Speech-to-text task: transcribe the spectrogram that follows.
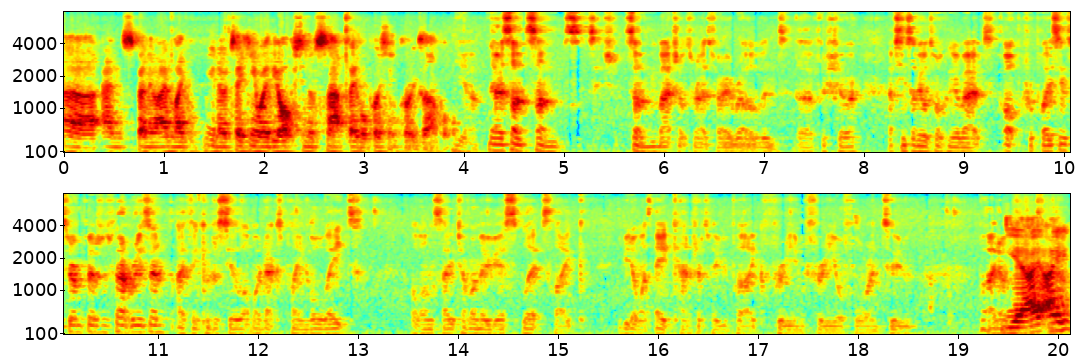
uh, and spending and like you know taking away the option of snap fatal pushing, for example. yeah. There are some some some matchups where that's very relevant uh, for sure. I've seen some people talking about opt replacing certain positions for that reason. I think you'll just see a lot more decks playing all eight alongside each other. Maybe a split, like if you don't want eight cantrips, maybe play like three and three or four and two. I. Yeah, I, I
